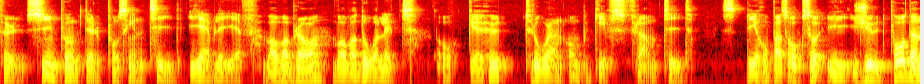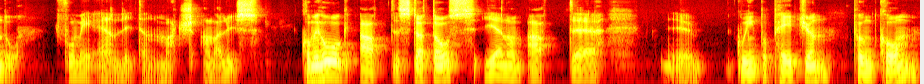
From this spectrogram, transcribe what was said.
för synpunkter på sin tid i Gävle IF. Vad var bra? Vad var dåligt? Och eh, hur tror han om GIFs framtid? Vi hoppas också i ljudpodden då få med en liten matchanalys. Kom ihåg att stötta oss genom att eh, eh gå in på Patreon.com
